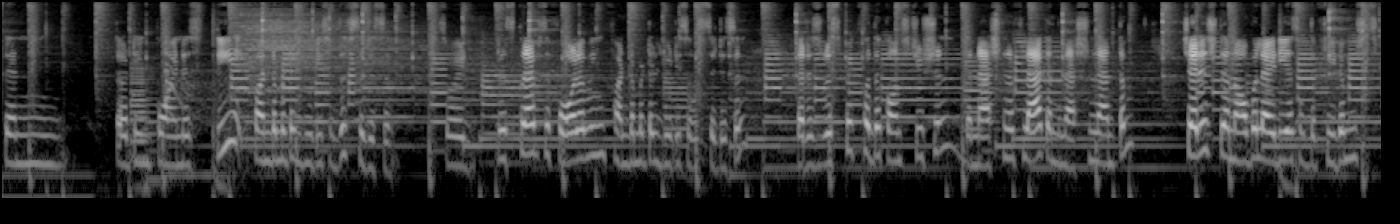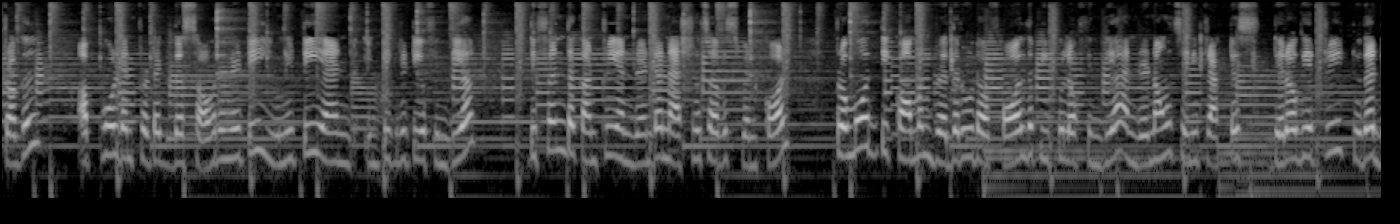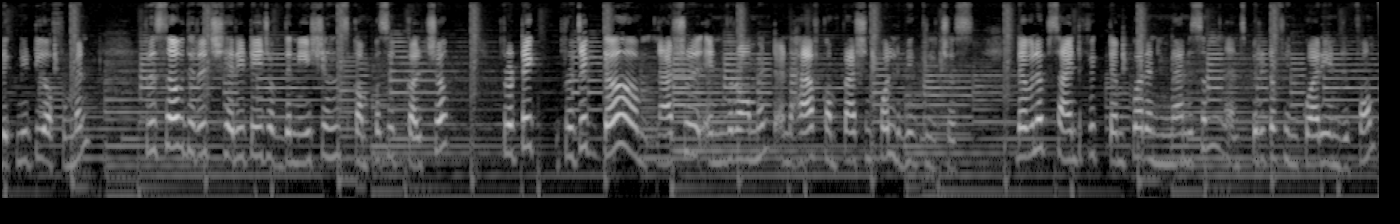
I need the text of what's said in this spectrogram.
Then 13 point is the fundamental duties of the citizen. So it prescribes the following fundamental duties of a citizen that is respect for the constitution, the national flag and the national anthem, cherish the noble ideas of the freedom struggle, uphold and protect the sovereignty, unity and integrity of India, defend the country and render national service when called, promote the common brotherhood of all the people of India and renounce any practice derogatory to the dignity of women preserve the rich heritage of the nation's composite culture, protect, project the um, natural environment, and have compassion for living creatures. Develop scientific temper and humanism and spirit of inquiry and reform.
